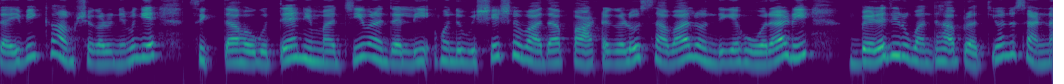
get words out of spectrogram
ದೈವಿಕ ಅಂಶಗಳು ನಿಮಗೆ ಸಿಗ್ತಾ ಹೋಗುತ್ತೆ. ನಿಮ್ಮ ಜೀವನದಲ್ಲಿ ಒಂದು ವಿಶೇಷವಾದ ಪಾಠಗಳು, ಸವಾಲೊಂದಿಗೆ ಹೋರಾಡಿ ಬೆಳೆದಿರುವಂತಹ ಪ್ರತಿಯೊಂದು ಸಣ್ಣ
